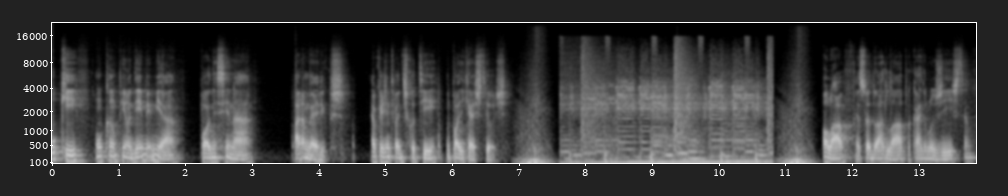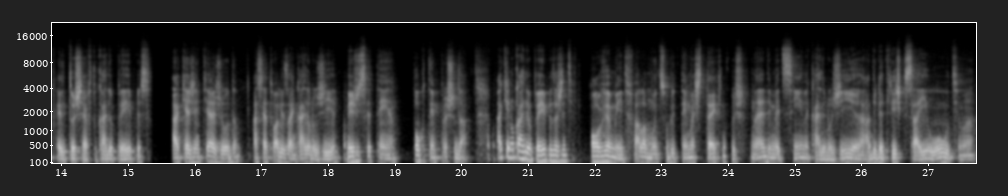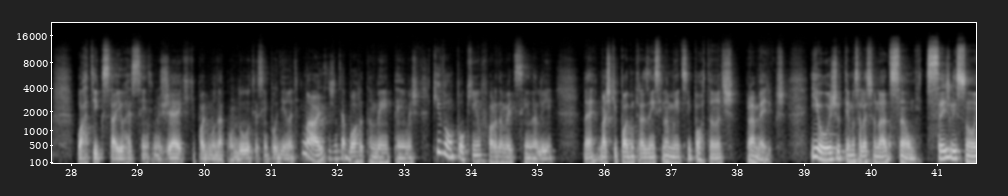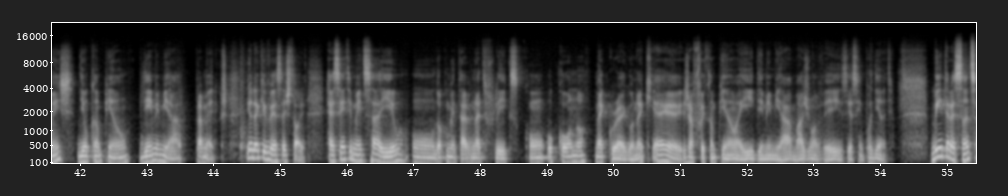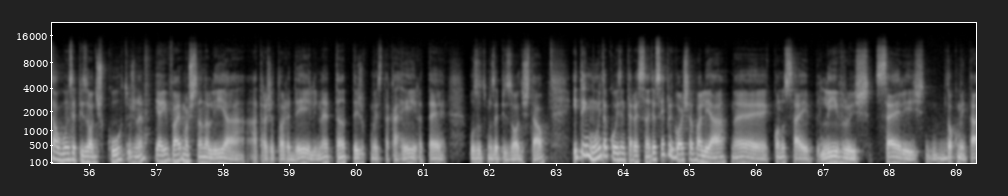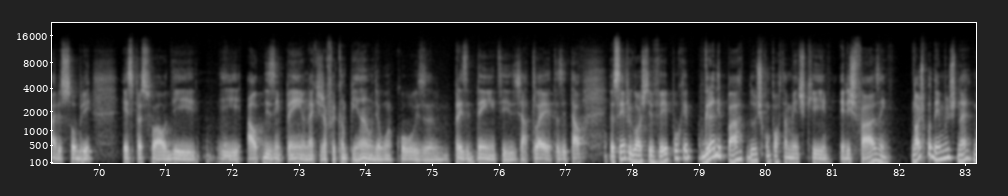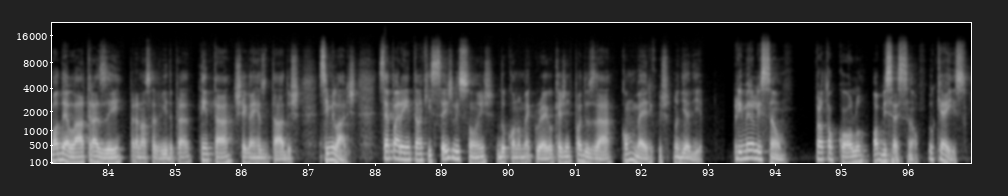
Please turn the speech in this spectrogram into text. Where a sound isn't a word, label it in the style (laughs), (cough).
O que um campeão de MMA pode ensinar para médicos? É o que a gente vai discutir no podcast de hoje. Olá, eu sou Eduardo Lapa, cardiologista, editor-chefe do Cardio Papers. Aqui a gente ajuda a se atualizar em cardiologia, mesmo que você tenha pouco tempo para estudar. Aqui no Cardio Papers a gente obviamente fala muito sobre temas técnicos, né, de medicina, cardiologia, a diretriz que saiu última, o artigo que saiu recente no JEC, que pode mudar conduta e assim por diante, mas a gente aborda também temas que vão um pouquinho fora da medicina ali, né, mas que podem trazer ensinamentos importantes para médicos. E hoje o tema selecionado são seis lições de um campeão de MMA para médicos. E onde é que veio essa história? Recentemente saiu um documentário Netflix com o Conor McGregor, né, que é, já foi campeão aí de MMA mais de uma vez e assim por diante. Bem interessante, são alguns episódios curtos, né, e aí vai mostrando ali a, a trajetória dele, né, tanto desde o começo da carreira até os últimos episódios e tal. E tem muita coisa interessante, eu sempre gosto de avaliar, né, quando sai livros, séries, documentários sobre esse pessoal de, de alto desempenho, né, que já foi campeão de alguma coisa, presidentes, atletas e tal, eu sempre gosto de ver porque grande parte dos comportamentos que eles fazem nós podemos né, modelar, trazer para a nossa vida para tentar chegar em resultados similares. Separei então aqui seis lições do Conor McGregor que a gente pode usar como médicos no dia a dia. Primeira lição: protocolo obsessão. O que é isso?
